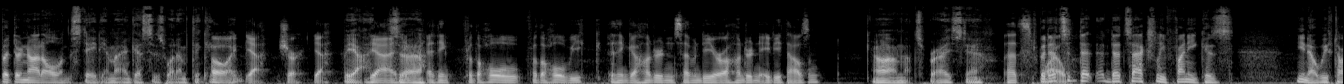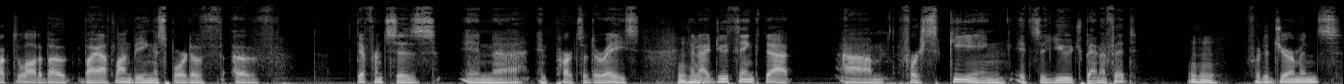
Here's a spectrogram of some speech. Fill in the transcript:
but they're not all in the stadium. I guess is what I'm thinking. Oh, I, yeah, sure, yeah, But yeah, yeah. I think, uh, I think for the whole for the whole week, I think 170 or 180,000. oh, I'm not surprised. Yeah, That's but wild. that's that, that's actually funny because you know we've talked a lot about biathlon being a sport of of differences in uh, in parts of the race, Mm-hmm. and I do think that um, for skiing it's a huge benefit Mhm. for the Germans.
